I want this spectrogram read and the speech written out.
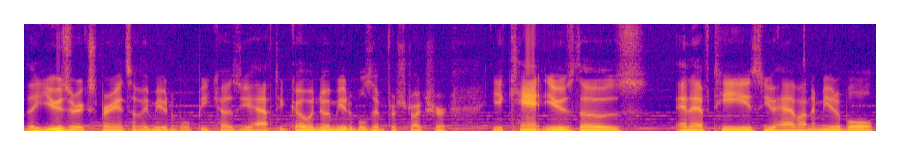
the user experience of immutable because you have to go into immutable's infrastructure. You can't use those NFTs you have on Immutable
